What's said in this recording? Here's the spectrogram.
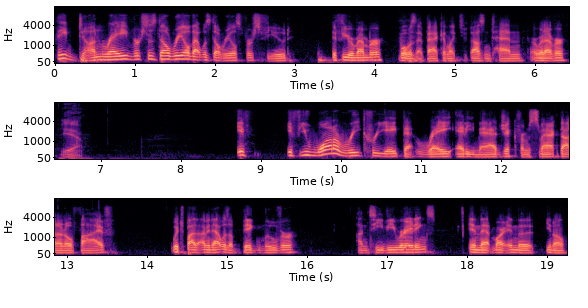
they've done Rey versus Del Rio. That was Del Rio's first feud, if you remember. What was mm-hmm. that back in like 2010 or whatever? Yeah. If you want to recreate that Rey Eddie magic from SmackDown in 05, which by I mean that was a big mover on TV ratings in that mar- in the you know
